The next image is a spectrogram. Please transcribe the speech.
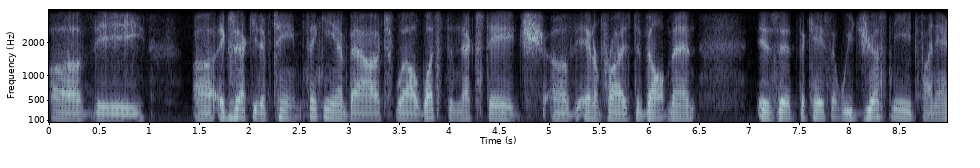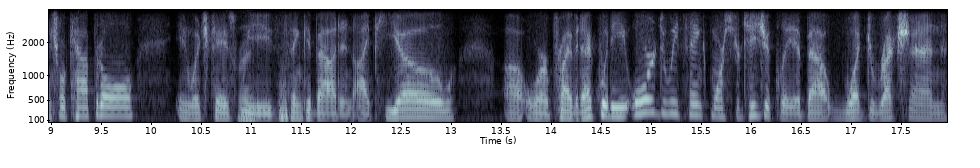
of the uh, executive team, thinking about, well, what's the next stage of enterprise development? Is it the case that we just need financial capital, in which case right. we think about an IPO uh, or private equity, or do we think more strategically about what direction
